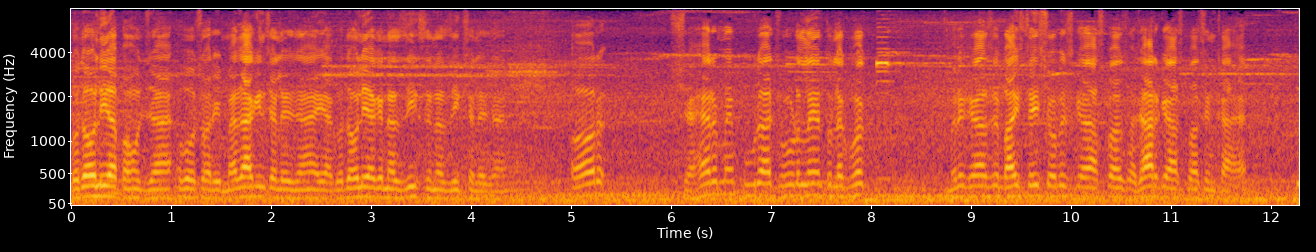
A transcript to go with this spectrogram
गोदौलिया पहुँच जाएँ, वो सॉरी मैदागिन चले जाएँ या गोदौलिया के नज़दीक से नज़दीक चले जाएँ। और शहर में पूरा छोड़ लें तो लगभग मेरे ख्याल से बाईस, तेईस, चौबीस के आसपास, हज़ार के आसपास इनका है। तो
